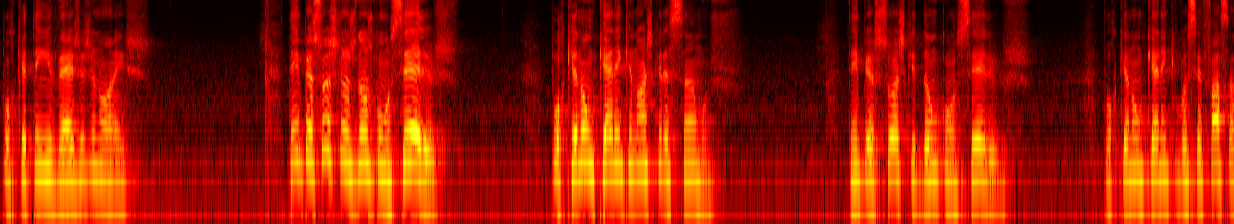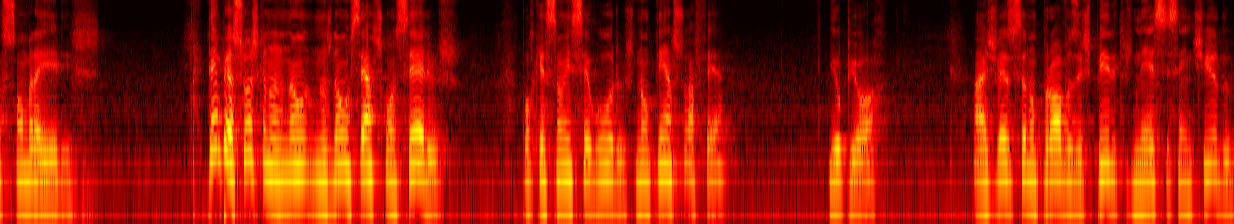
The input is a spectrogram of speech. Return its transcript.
porque têm inveja de nós. Tem pessoas que nos dão conselhos porque não querem que nós cresçamos. Tem pessoas que dão conselhos porque não querem que você faça sombra a eles. Tem pessoas que nos, não, nos dão certos conselhos porque são inseguros, não têm a sua fé. E o pior, às vezes você não prova os espíritos nesse sentido,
